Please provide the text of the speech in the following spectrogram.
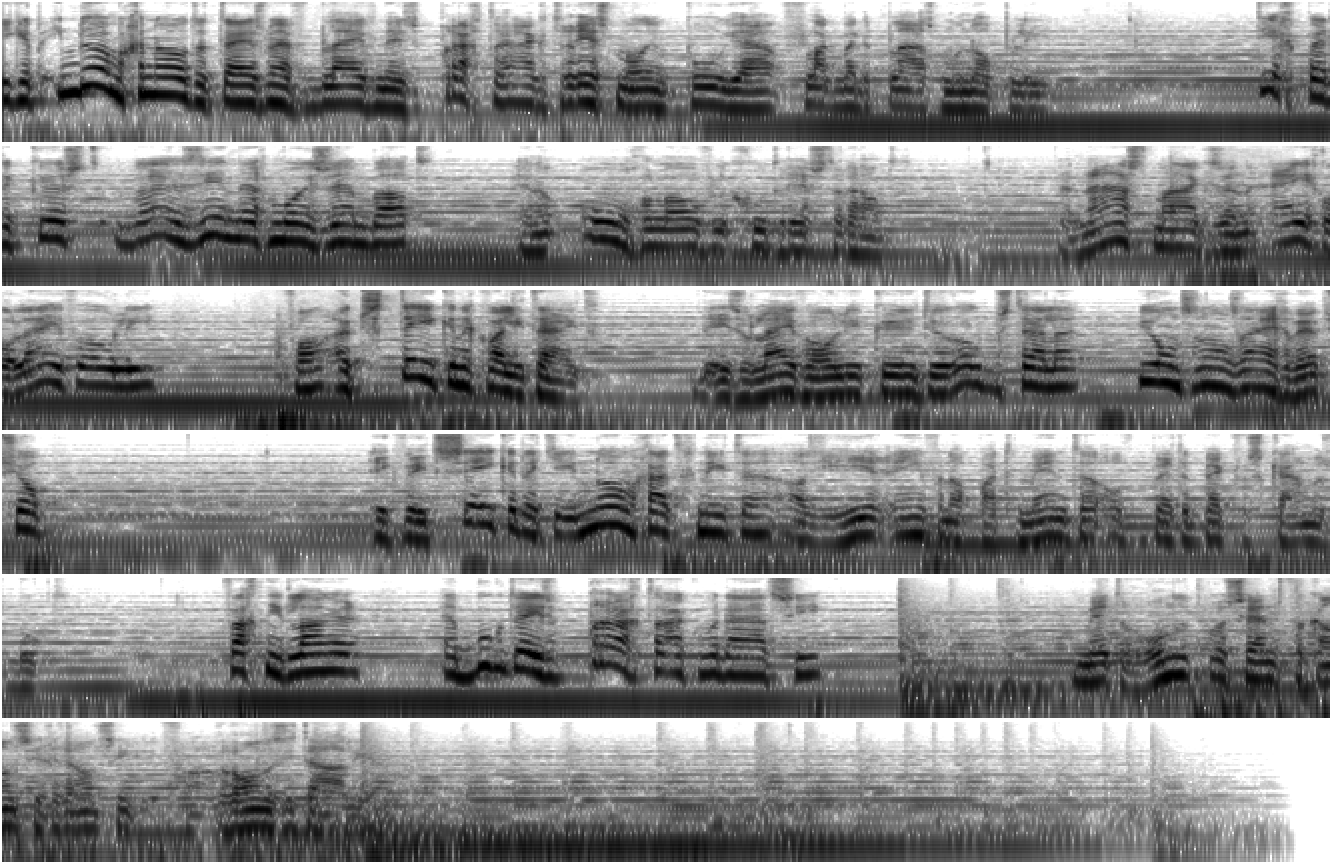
Ik heb enorm genoten tijdens mijn verblijf in deze prachtige agriturismo in Puglia, vlak bij de plaats Monopoli. Dicht bij de kust, waanzinnig mooi zwembad en een ongelooflijk goed restaurant. Daarnaast maken ze een eigen olijfolie van uitstekende kwaliteit. Deze olijfolie kun je natuurlijk ook bestellen bij ons in onze eigen webshop. Ik weet zeker dat je enorm gaat genieten als je hier een van de appartementen of bed and breakfast kamers boekt. Wacht niet langer en boek deze prachtige accommodatie met de 100% vakantiegarantie van Rondes Italia.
